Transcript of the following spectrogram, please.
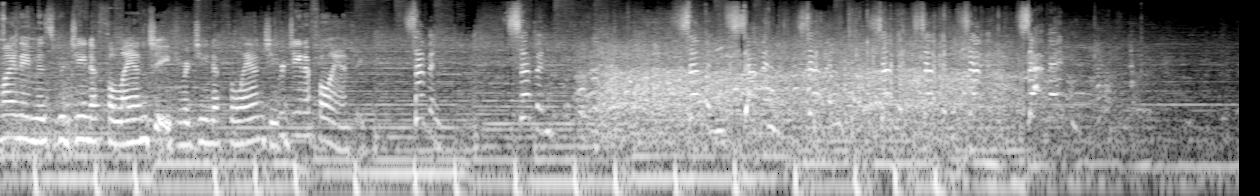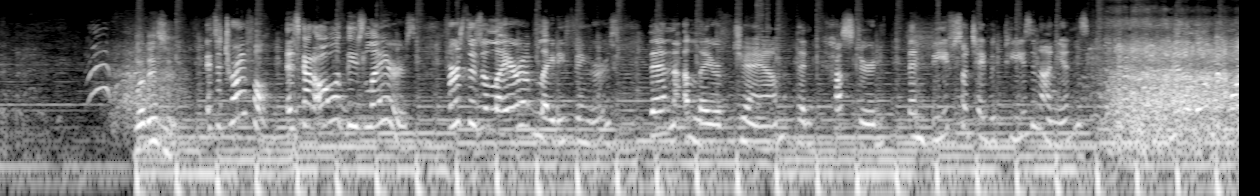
My name is Regina Phalange. Regina Phalange. Regina Phalange. Seven, seven, seven, seven, seven, What is it? It's a trifle. It's got all of these layers. First, there's a layer of ladyfingers, then a layer of jam, then custard, then beef sauteed with peas and onions, then a little bit more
